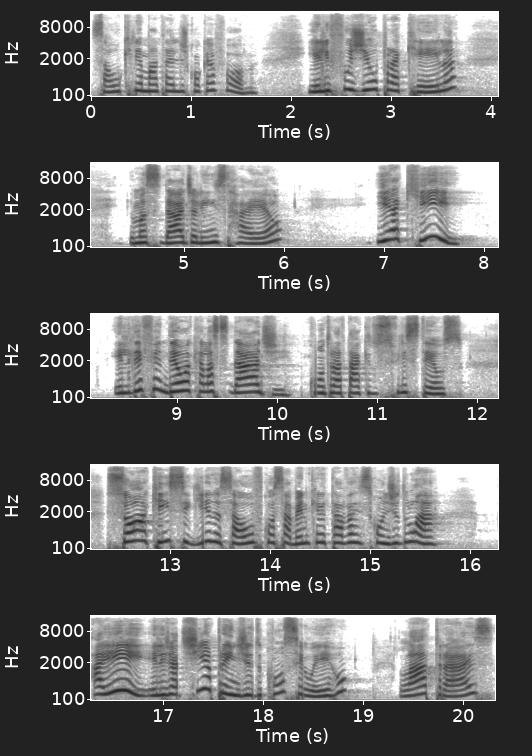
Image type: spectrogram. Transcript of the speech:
Saul queria matar ele de qualquer forma. E ele fugiu para Keila, uma cidade ali em Israel. E aqui ele defendeu aquela cidade contra o ataque dos filisteus. Só que em seguida Saul ficou sabendo que ele estava escondido lá. Aí ele já tinha aprendido com seu erro lá atrás,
